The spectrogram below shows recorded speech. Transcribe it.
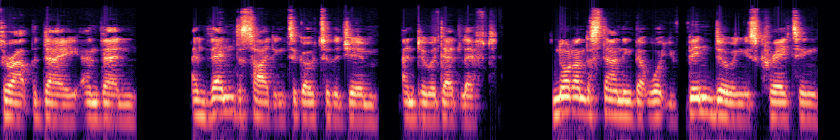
throughout the day and then and then deciding to go to the gym and do a deadlift not understanding that what you've been doing is creating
